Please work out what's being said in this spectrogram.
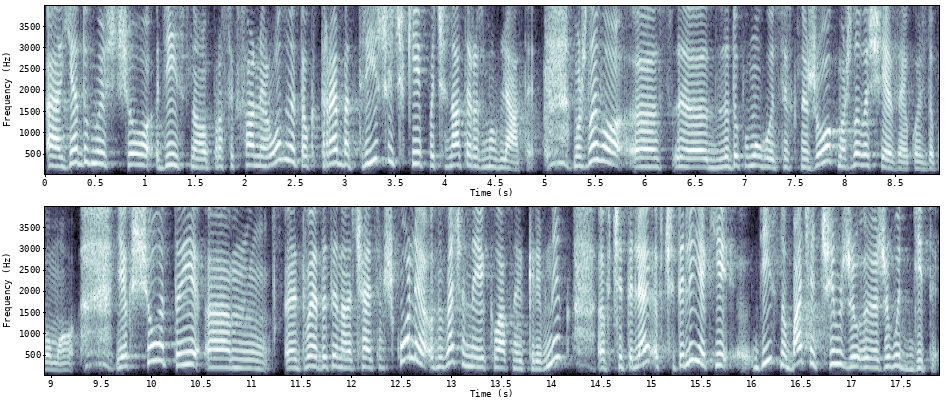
Е, Я думаю, що дійсно про сексуальний розвиток треба трішечки починати розмовляти. Можливо, е, е, за допомогою цих книжок, можливо, ще за якоюсь допомогою. Якщо ти ем, твоя дитина навчається в школі, однозначно неї класний керівник, вчителя, вчителі, які дійсно бачать, чим жи- живуть діти.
